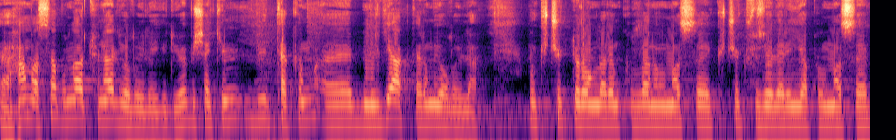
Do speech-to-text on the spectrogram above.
E, Hamas'a bunlar tünel yoluyla gidiyor. Bir şekilde bir takım e, bilgi aktarımı yoluyla. Bu küçük dronların kullanılması, küçük füzelerin yapılması,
